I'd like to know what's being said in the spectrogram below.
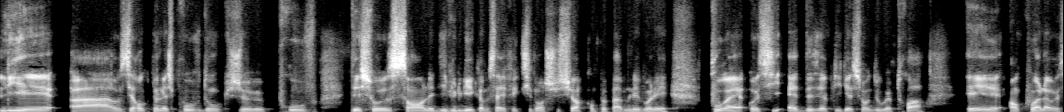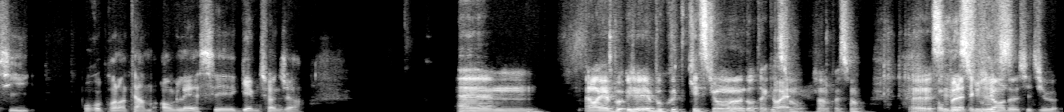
liées au Zero Knowledge Proof, donc je prouve des choses sans les divulguer comme ça, effectivement, je suis sûr qu'on ne peut pas me les voler, pourraient aussi être des applications du Web3 et en quoi là aussi pour reprendre un terme anglais, c'est game changer euh, Alors, il y, a beaucoup de questions euh, dans ta question, j'ai l'impression. Euh, On peut la découper en deux si tu veux.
